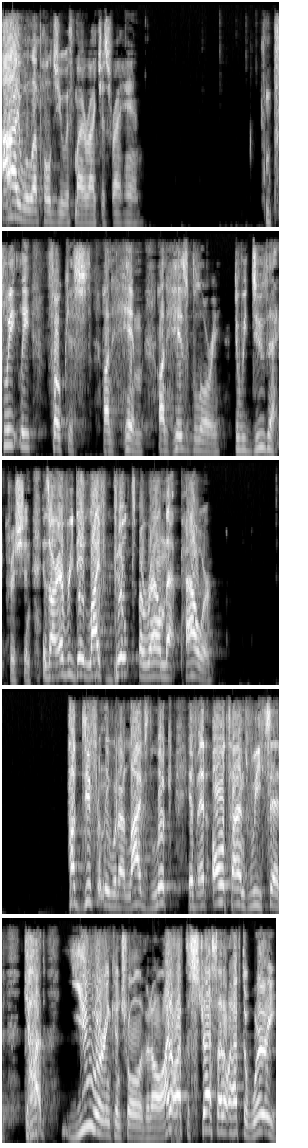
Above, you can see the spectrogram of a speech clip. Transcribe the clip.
I will uphold you with my righteous right hand. Completely focused on Him, on His glory. Do we do that, Christian? Is our everyday life built around that power? How differently would our lives look if at all times we said, God, you are in control of it all. I don't have to stress. I don't have to worry.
